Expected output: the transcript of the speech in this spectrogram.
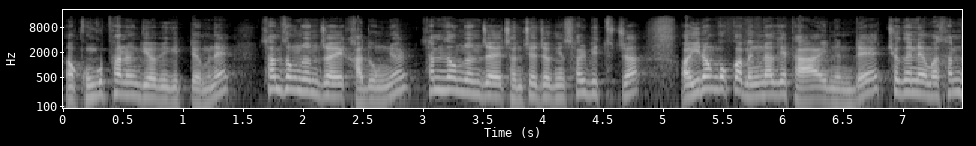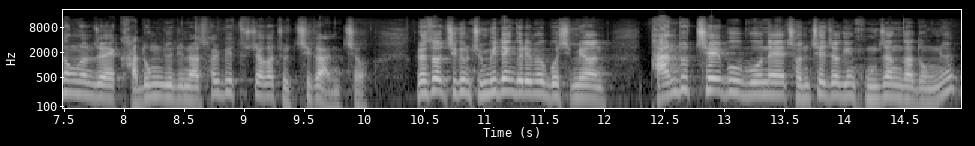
공급하는 기업이기 때문에 삼성전자의 가동률, 삼성전자의 전체적인 설비 투자 어, 이런 것과 맥락이 닿아 있는데 최근에 뭐 삼성전자의 가동률이나 설비 투자가 좋지가 않죠. 그래서 지금 준비된 그림을 보시면 반도체 부분의 전체적인 공장 가동률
